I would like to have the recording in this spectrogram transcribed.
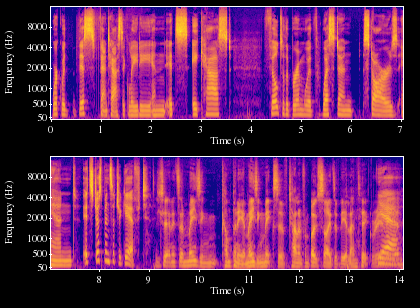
work with this fantastic lady, and it's a cast filled to the brim with West End stars, and it's just been such a gift. As you say, and it's an amazing company, amazing mix of talent from both sides of the Atlantic, really. Yeah. And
